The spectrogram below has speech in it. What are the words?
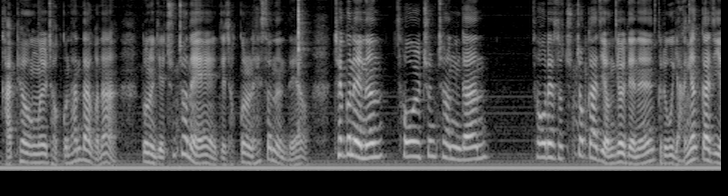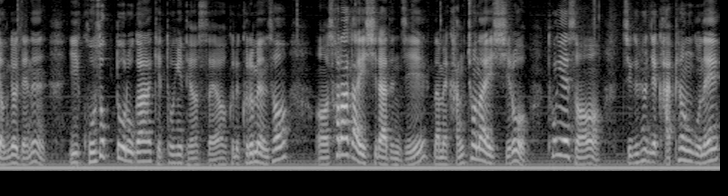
가평을 접근한다거나 또는 이제 춘천에 이제 접근을 했었는데요. 최근에는 서울 춘천 간 서울에서 춘천까지 연결되는 그리고 양양까지 연결되는 이 고속도로가 개통이 되었어요. 그러면서 어, 설악 IC라든지 그다음에 강촌 IC로 통해서 지금 현재 가평군에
